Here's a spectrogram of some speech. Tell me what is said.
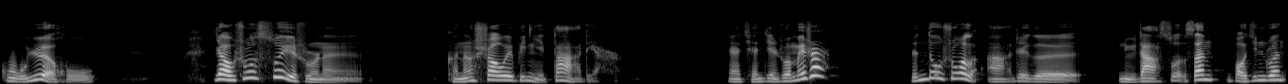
古月胡。要说岁数呢，可能稍微比你大点儿。”哎，钱进说：“没事儿，人都说了啊，这个。”女大三抱金砖，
